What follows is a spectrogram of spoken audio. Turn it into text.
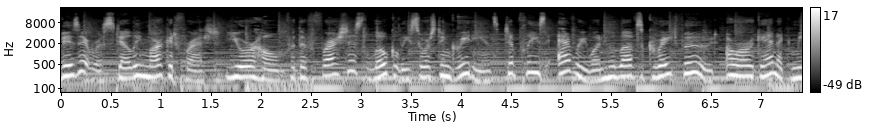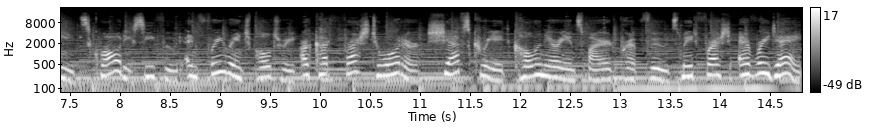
visit Rostelli Market Fresh, your home for the freshest locally sourced ingredients to please everyone who loves great food. Our organic meats, quality seafood, and free range poultry are cut fresh to order. Chefs create culinary inspired prep foods made fresh every day,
